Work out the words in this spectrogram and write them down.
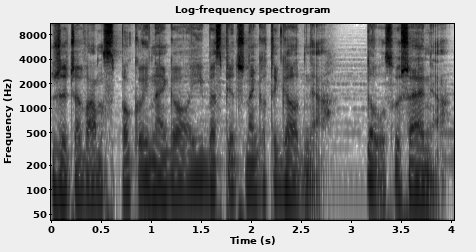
Życzę Wam spokojnego i bezpiecznego tygodnia. Do usłyszenia.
